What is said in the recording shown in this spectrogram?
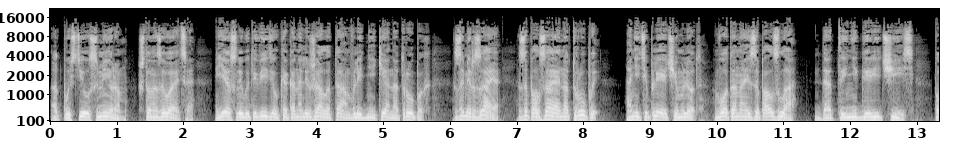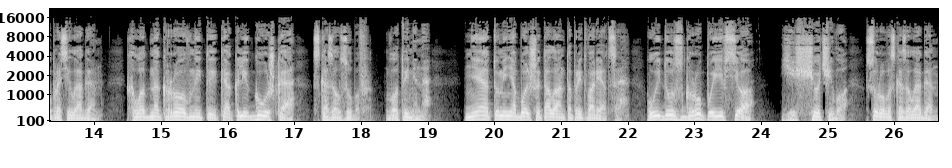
«Отпустил с миром, что называется. Если бы ты видел, как она лежала там, в леднике, на трупах, замерзая, заползая на трупы, они теплее, чем лед. Вот она и заползла». «Да ты не горячись», — попросил Аган. «Хладнокровный ты, как лягушка», — сказал Зубов. «Вот именно. Нет у меня больше таланта притворяться. Уйду с группы и все». «Еще чего?» — сурово сказал Аган.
